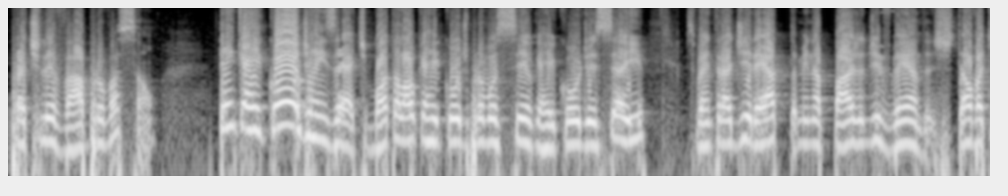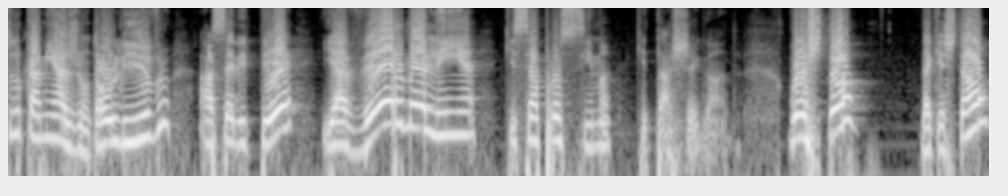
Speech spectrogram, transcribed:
Para te levar à aprovação. Tem QR Code, Renzete? Bota lá o QR Code para você. O QR Code é esse aí. Você vai entrar direto também na página de vendas. Então, vai tudo caminhar junto. O livro, a CLT e a vermelhinha que se aproxima, que está chegando. Gostou da questão?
